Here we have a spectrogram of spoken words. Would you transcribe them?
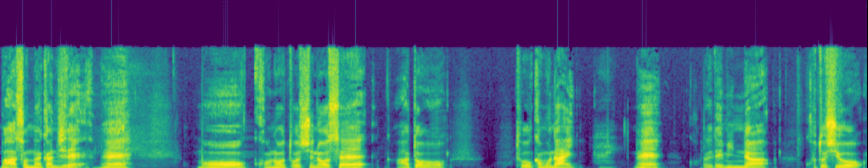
まあそんな感じでねもうこの年の瀬あと10日もない。はい。ねこれでみんな今年を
